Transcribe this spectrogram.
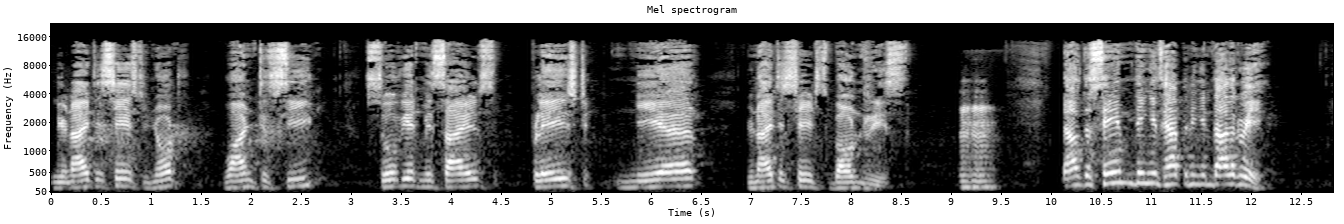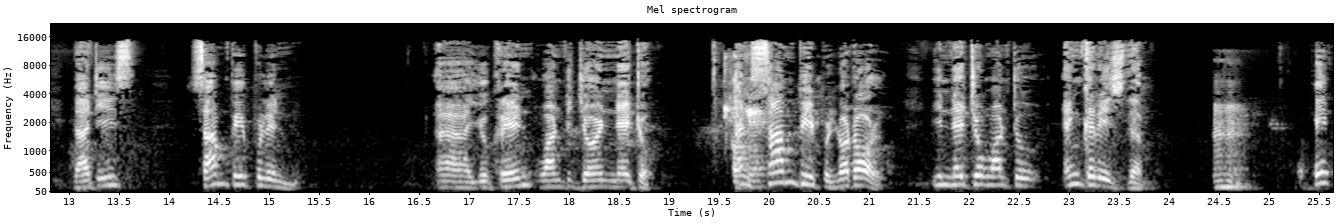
the United States did not want to see Soviet missiles placed near United States boundaries. Mm-hmm. Now, the same thing is happening in the other way. That is, some people in uh, Ukraine want to join NATO. And some people, not all, in NATO want to encourage them. Mm-hmm. Okay,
